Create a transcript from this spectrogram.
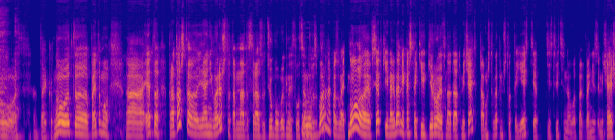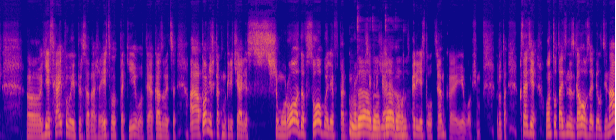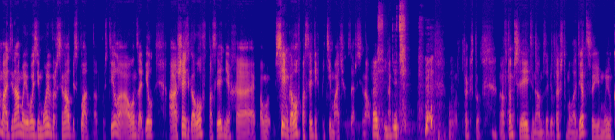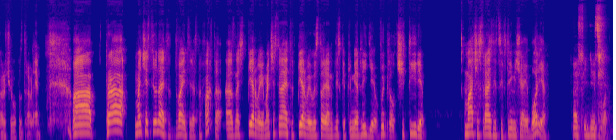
Вот. Так, ну вот, э, поэтому а, это про то, что я не говорю, что там надо сразу Дюбу выгнать, Луценко Ну. в сборную позвать, но все-таки иногда, мне кажется, таких героев надо отмечать, потому что в этом что-то есть, и это действительно вот иногда не замечаешь. Э, Есть хайповые персонажи, а есть вот такие вот, и оказывается... А помнишь, как мы кричали с Шамуродов, Соболев, так громко Да, все да, кричали, да, а да, вот теперь есть Луценко, и, в общем, круто. Кстати, он тут один из голов забил Динамо, а Динамо его зимой в Арсенал бесплатно отпустила, а он забил а, 6 голов в последних, э, по-моему, 7 голов в последних 5 матчах за Арсенал. Так, Офигеть. вот, так что, а, в том числе и Динамо забил. Так что молодец, и мы, короче, его поздравляем. А, про Манчестер Юнайтед два интересных факта. А, значит, первый, Манчестер Юнайтед первый в истории английской премьер-лиги выиграл 4 матча с разницей в 3 мяча и более. Офигеть. Вот.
